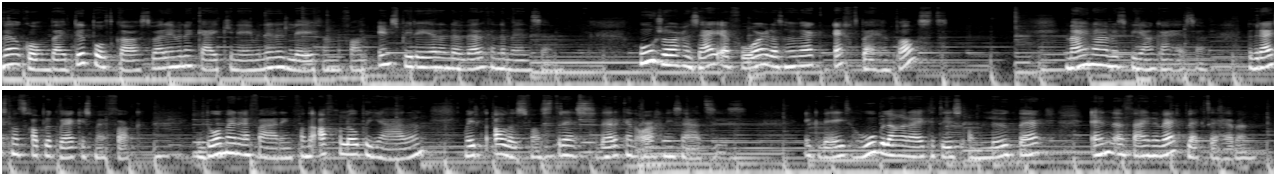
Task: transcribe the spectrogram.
Welkom bij de podcast waarin we een kijkje nemen in het leven van inspirerende werkende mensen. Hoe zorgen zij ervoor dat hun werk echt bij hen past? Mijn naam is Bianca Hessen. Bedrijfsmaatschappelijk werk is mijn vak. Door mijn ervaring van de afgelopen jaren weet ik alles van stress, werk en organisaties. Ik weet hoe belangrijk het is om leuk werk en een fijne werkplek te hebben.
